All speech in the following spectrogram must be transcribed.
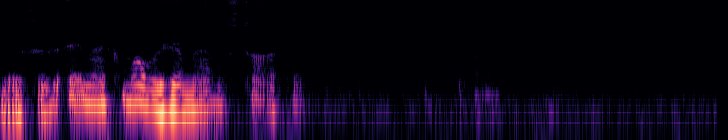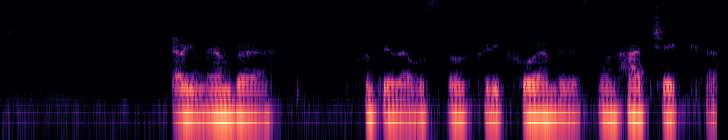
And he says, hey man, come over here, man. Let's talk, man. I remember one thing that was that was pretty cool. I remember this one hot chick uh,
